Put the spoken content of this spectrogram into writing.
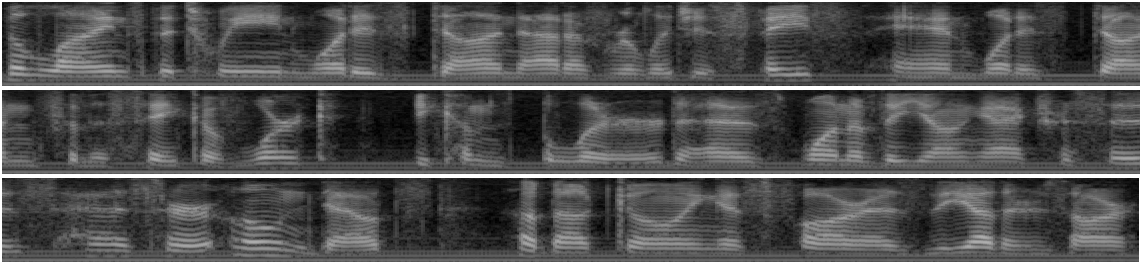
the lines between what is done out of religious faith and what is done for the sake of work becomes blurred as one of the young actresses has her own doubts about going as far as the others are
